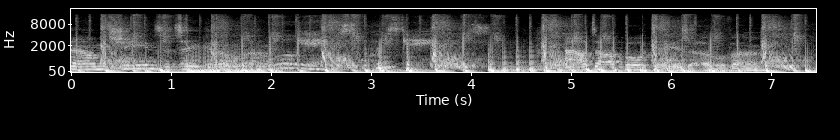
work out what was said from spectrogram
now machines are taking over. War games, peace games. dark board days are over.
